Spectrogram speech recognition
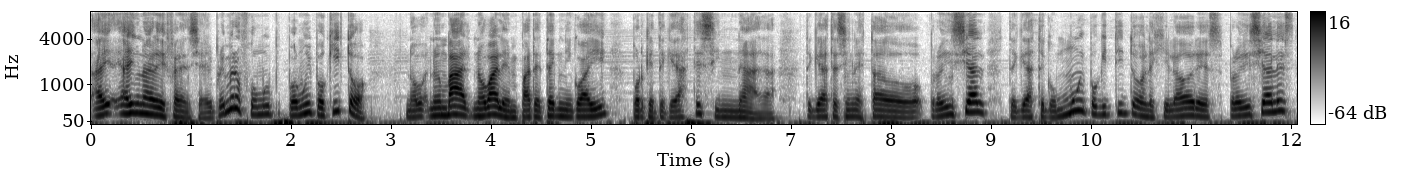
Hay, hay una diferencia. El primero fue por muy poquito, no, no, no, vale empate técnico ahí porque te quedaste sin nada. Te quedaste sin el Estado provincial, te quedaste con muy poquititos legisladores provinciales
